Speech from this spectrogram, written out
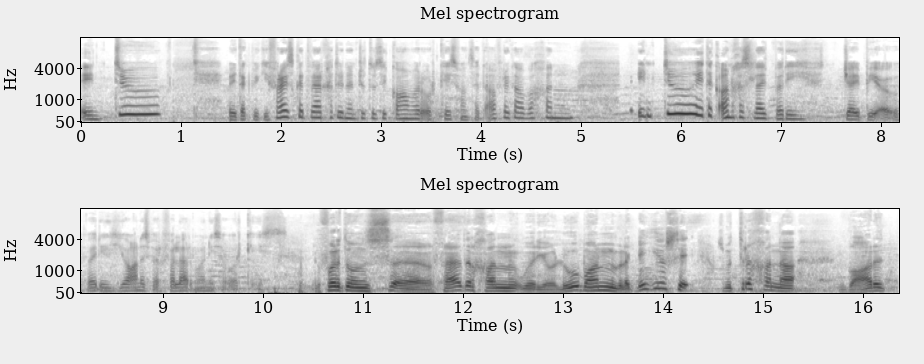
en toe het ek bietjie vryskutwerk gedoen en toe het ons die Kamerorkes van Suid-Afrika begin. En toe het ek aangesluit by die JPO, by die Johannesburg Filharmoniese Orkees. Voordat ons uh, verder gaan oor jou loopbaan, wil ek net eers sê ons moet teruggaan na waar dit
